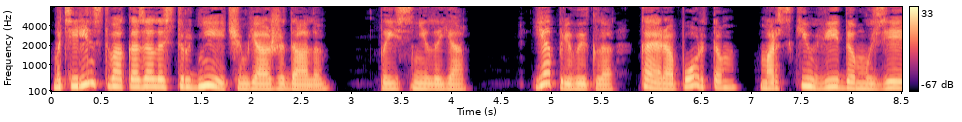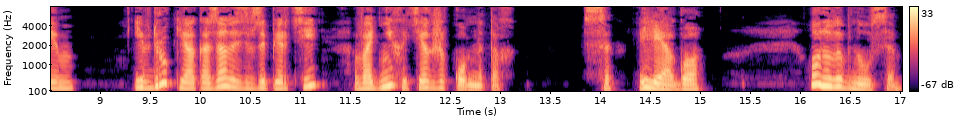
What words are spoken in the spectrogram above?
Материнство оказалось труднее, чем я ожидала, — пояснила я. Я привыкла к аэропортам, морским видам, музеям, и вдруг я оказалась в заперти в одних и тех же комнатах. С Лего. Он улыбнулся.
